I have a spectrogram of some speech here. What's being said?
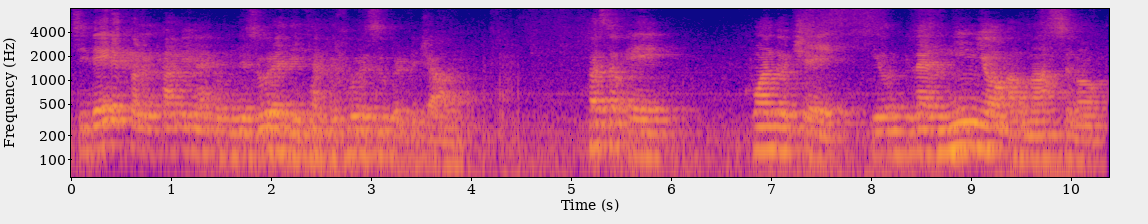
Si vede con il cambiamento in misura di temperatura superficiale. Questo è quando c'è il El Niño al massimo,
